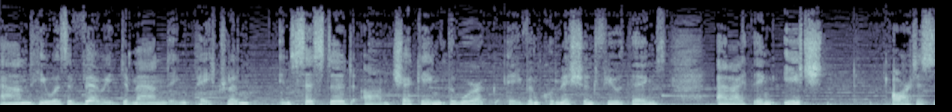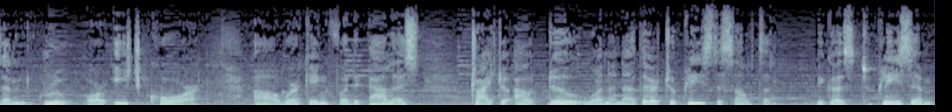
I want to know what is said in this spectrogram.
And he was a very demanding patron, insisted on checking the work, even commissioned few things. And I think each artisan group or each corps uh, working for the palace tried to outdo one another to please the Sultan because to please him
